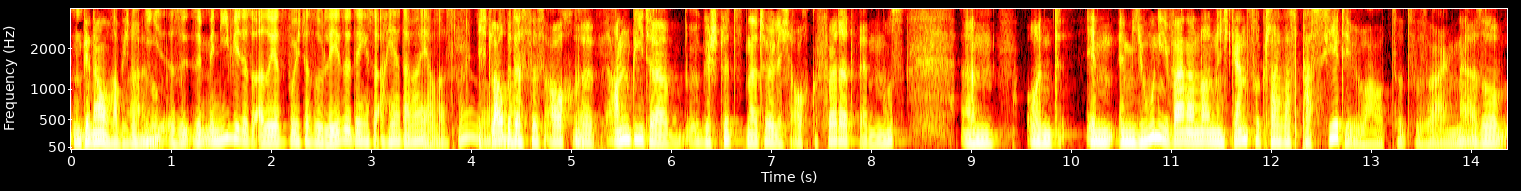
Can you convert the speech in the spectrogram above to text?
Genau. Habe ich noch also, nie, sind mir nie wieder so, also jetzt, wo ich das so lese, denke ich so, ach ja, da war ja was. Ne? Ich glaube, dass das auch äh, anbietergestützt natürlich auch gefördert werden muss. Ähm, und im, im Juni war dann noch nicht ganz so klar, was passiert hier überhaupt sozusagen. Ne? Also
